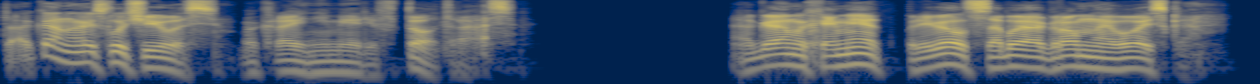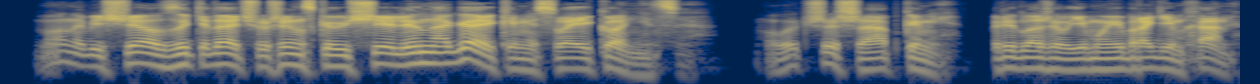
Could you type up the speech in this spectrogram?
Так оно и случилось, по крайней мере, в тот раз. Агам и Хамед привел с собой огромное войско. Он обещал закидать Шушинское ущелье нагайками своей конницы. «Лучше шапками», — предложил ему Ибрагим хан.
